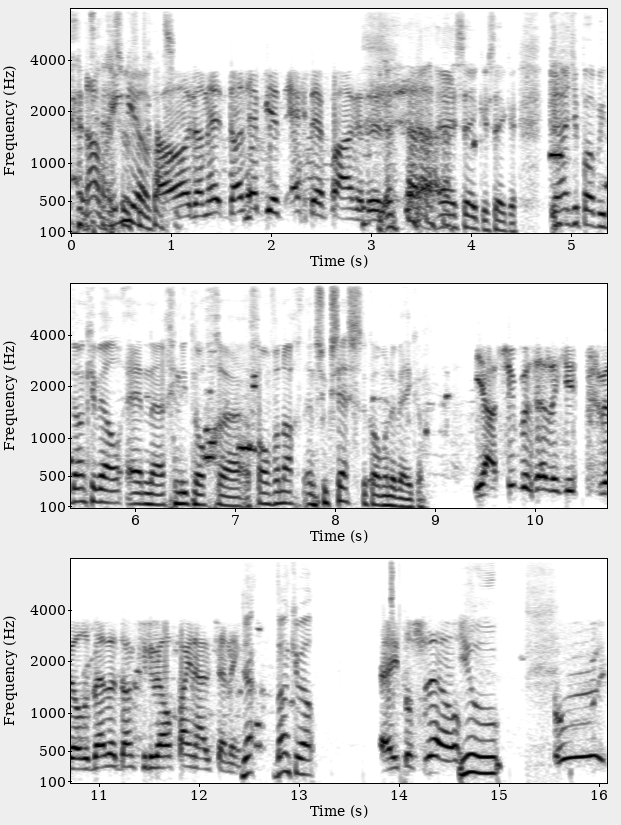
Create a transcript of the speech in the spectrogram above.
nou, ging die ook. Oh, dan, he, dan heb je het echt ervaren dus. ja, ja, zeker, zeker. Kraantje Papi, dankjewel. En uh, geniet nog uh, van vannacht en succes de komende weken. Ja, super gezellig dat je wilde bellen. Dank jullie wel. Fijne uitzending. Ja, dankjewel. Hey, tot snel. Joe. Hoi.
